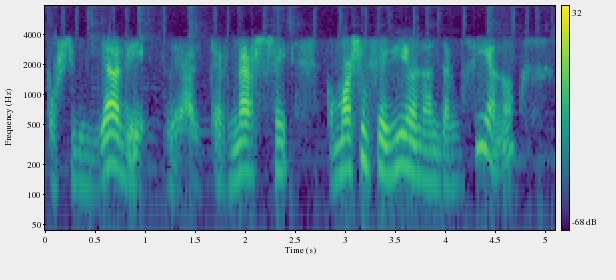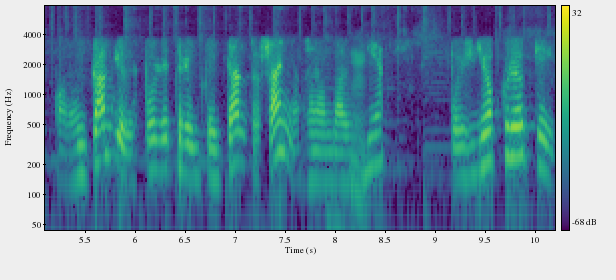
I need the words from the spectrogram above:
posibilidad de, de alternarse, como ha sucedido en Andalucía, ¿no? Con un cambio después de treinta y tantos años en Andalucía, mm. pues yo creo que,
